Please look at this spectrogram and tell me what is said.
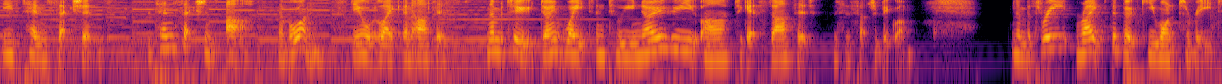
these 10 sections. The 10 sections are number one, steal like an artist. Number two, don't wait until you know who you are to get started. This is such a big one. Number three, write the book you want to read.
